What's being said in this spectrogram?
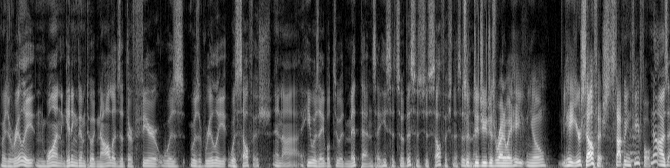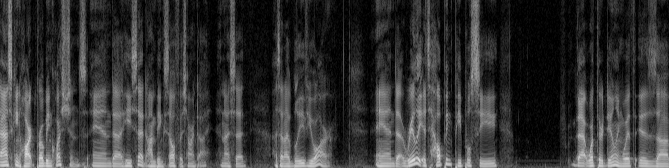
Was really one getting them to acknowledge that their fear was was really was selfish, and uh, he was able to admit that and say he said, "So this is just selfishness." so did it? you just right away, hey, you know, hey, you're selfish. Stop being fearful. No, I was asking heart probing questions, and uh, he said, "I'm being selfish, aren't I?" And I said, "I said I believe you are," and uh, really, it's helping people see that what they're dealing with is uh,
